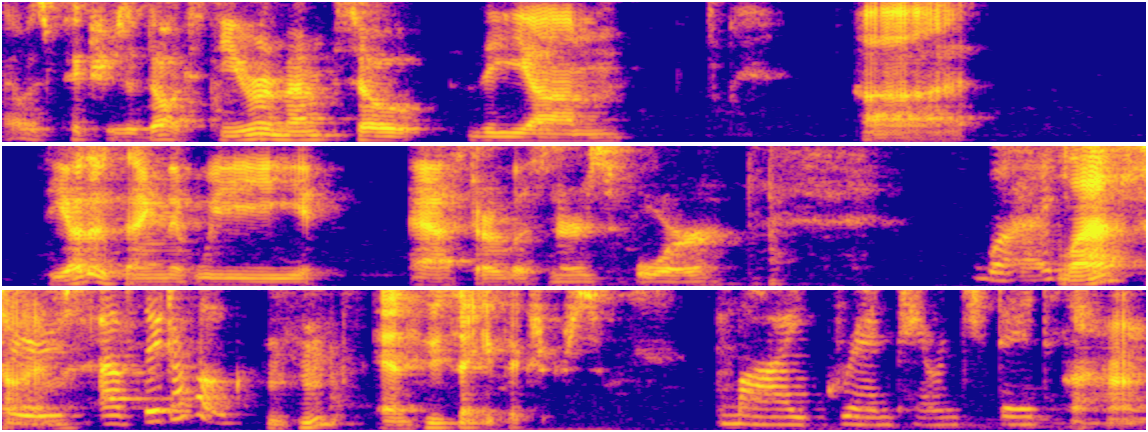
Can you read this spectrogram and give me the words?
That was pictures of dogs. Do you remember? So the um, uh, the other thing that we asked our listeners for, Was Last time- pictures of their dog. hmm and who sent you pictures? My grandparents did. Uh-huh.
